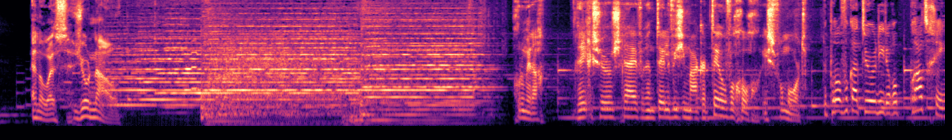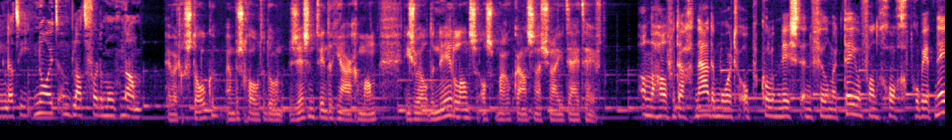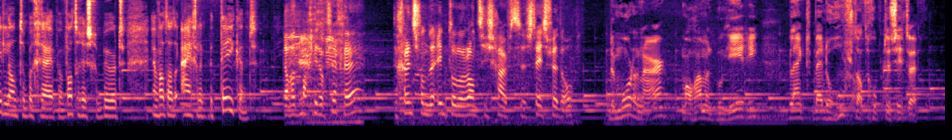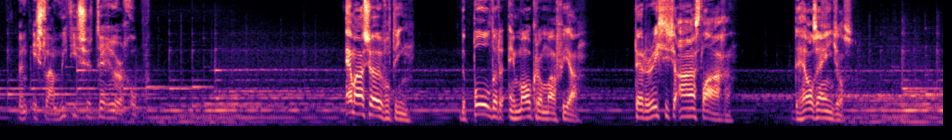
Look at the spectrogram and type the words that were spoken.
NOS Journaal. Goedemiddag. Regisseur, schrijver en televisiemaker Theo van Gogh is vermoord. De provocateur die erop prat ging dat hij nooit een blad voor de mond nam. Hij werd gestoken en beschoten door een 26-jarige man... die zowel de Nederlandse als Marokkaanse nationaliteit heeft. Anderhalve dag na de moord op columnist en filmer Theo van Gogh... probeert Nederland te begrijpen wat er is gebeurd en wat dat eigenlijk betekent. Ja, wat mag je erop zeggen, hè? De grens van de intolerantie schuift eh, steeds verder op. De moordenaar, Mohammed Bouyeri, blijkt bij de Hofstadgroep te zitten. Een islamitische terreurgroep. MH17. De polder- en mokromafia. Terroristische aanslagen. De Hells Angels.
